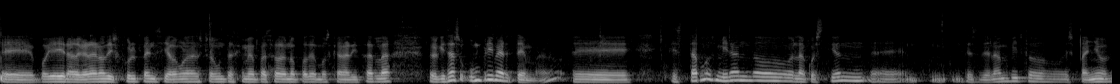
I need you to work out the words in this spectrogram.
eh, voy a ir al grano. Disculpen si alguna de las preguntas que me han pasado no podemos canalizarla. Pero quizás un primer tema. Eh, estamos mirando la cuestión eh, desde el ámbito español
